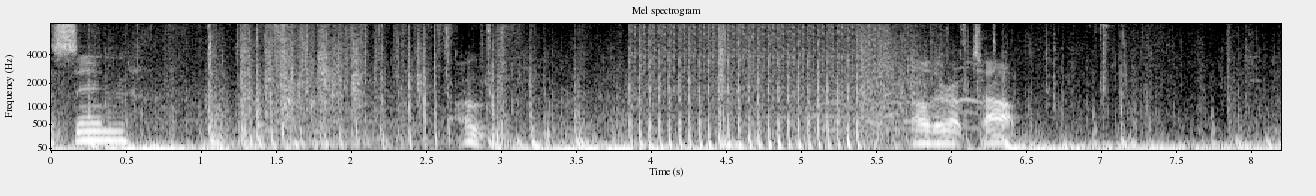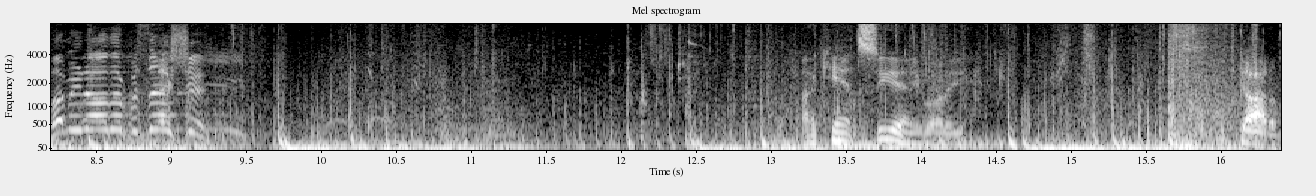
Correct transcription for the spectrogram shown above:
This in. Oh. Oh, they're up top. Let me know their position. I can't see anybody. Got him.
